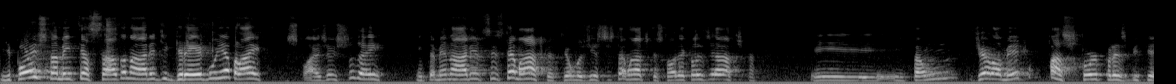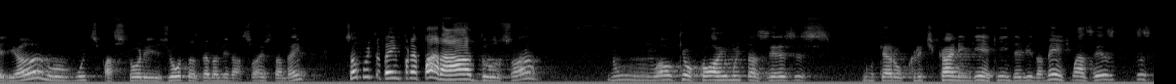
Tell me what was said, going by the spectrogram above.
Depois também testado na área de grego e hebraico, os quais eu estudei. E também na área de sistemática, teologia sistemática, história eclesiástica. E, então, geralmente, um pastor presbiteriano, muitos pastores de outras denominações também, são muito bem preparados. Não é o que ocorre muitas vezes, não quero criticar ninguém aqui indevidamente, mas às vezes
